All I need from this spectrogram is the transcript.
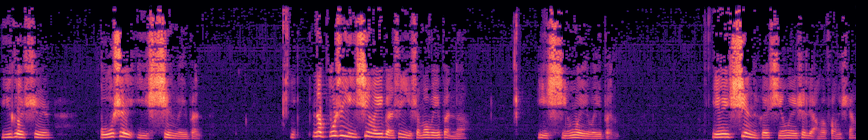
一个是不是以信为本？那不是以信为本，是以什么为本呢？以行为为本，因为信和行为是两个方向。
